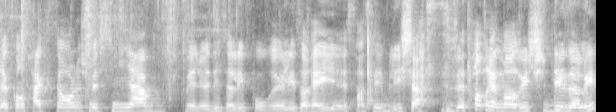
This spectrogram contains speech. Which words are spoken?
Ouais. de contraction, là, je me suis mis à. Ben là, désolée pour euh, les oreilles euh, sensibles, les chasses. Si vous êtes en train de manger, je suis désolée.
